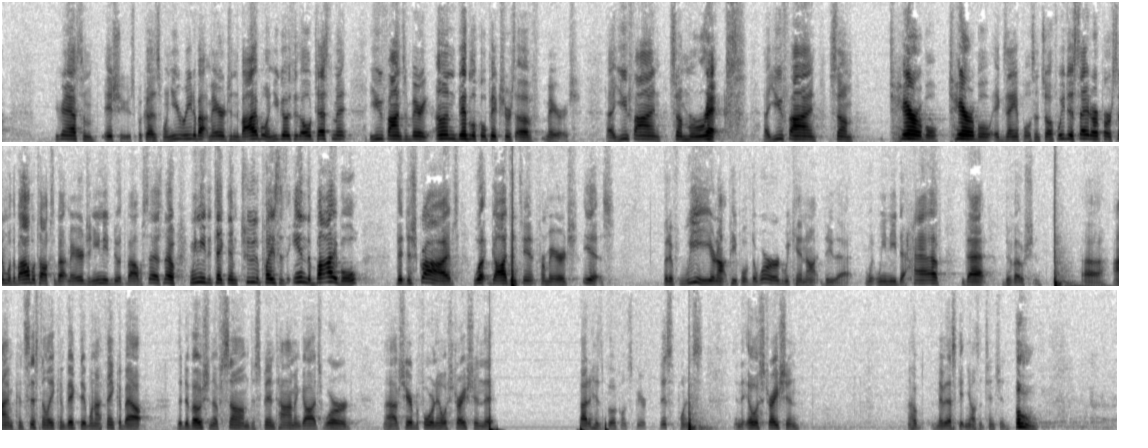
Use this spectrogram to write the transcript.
you're going to have some issues because when you read about marriage in the Bible and you go through the Old Testament, you find some very unbiblical pictures of marriage. Uh, you find some wrecks. Uh, you find some terrible, terrible examples. And so if we just say to a person, well, the Bible talks about marriage and you need to do what the Bible says, no, we need to take them to the places in the Bible that describes what God's intent for marriage is. But if we are not people of the Word, we cannot do that. We need to have that devotion. Uh, I am consistently convicted when I think about the devotion of some to spend time in God's Word. I've shared before an illustration that about in his book on spiritual disciplines. And the illustration, I hope maybe that's getting y'all's attention. Boom.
